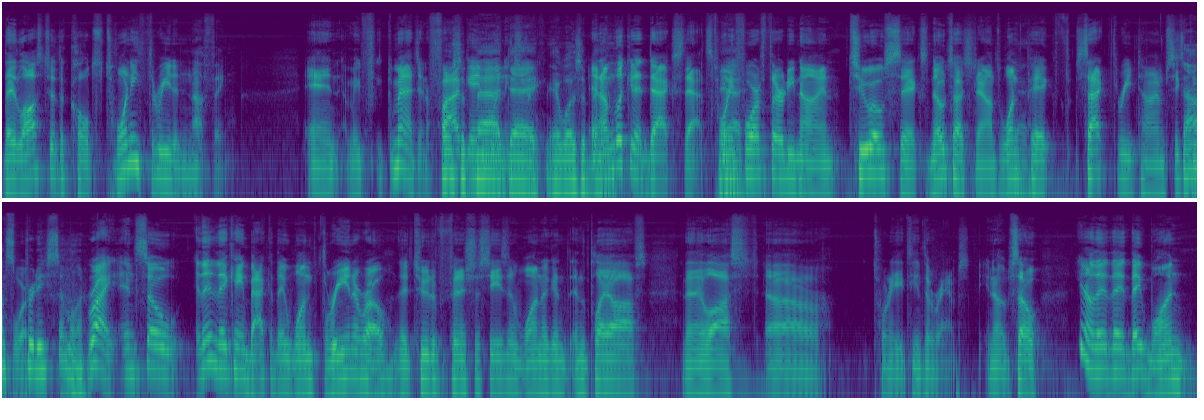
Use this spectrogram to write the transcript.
They lost to the Colts 23 to nothing. And I mean, f- imagine a five a game bad winning day. streak. It was a bad And I'm looking at Dak's stats 24 of 39, 206, no touchdowns, one pick, sacked three times, 64. Sounds pretty similar. Right. And so and then they came back and they won three in a row. They had two to finish the season, one again in the playoffs, and then they lost uh, 2018 to the Rams. You know, so you know they, they they won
